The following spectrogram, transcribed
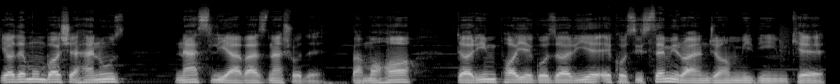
یادمون باشه هنوز نسلی عوض نشده و ماها داریم پای گذاری اکوسیستمی رو انجام میدیم که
